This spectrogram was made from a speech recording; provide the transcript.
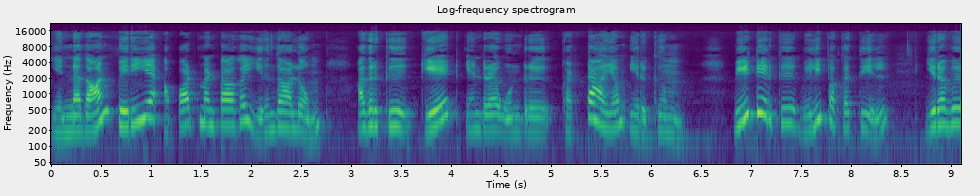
என்னதான் பெரிய அப்பார்ட்மெண்ட்டாக இருந்தாலும் அதற்கு கேட் என்ற ஒன்று கட்டாயம் இருக்கும். வீட்டிற்கு வெளிப்பக்கத்தில் இரவு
